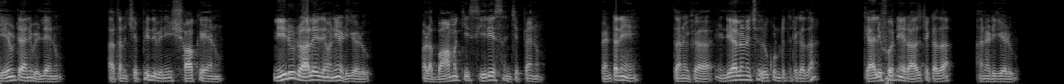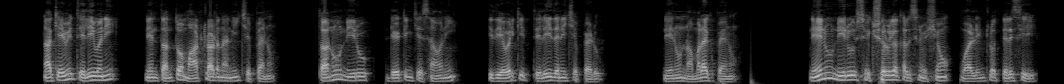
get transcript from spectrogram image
ఏమిటా అని వెళ్ళాను. అతను చెప్పింది విని షాక్ అయ్యాను. నీరు రాలేదేమని అడిగాడు. వాళ్ళ బామకి సీరియస్ అని చెప్పాను. వెంటనే తను ఇక ఇండియాలోనే చదువుకుంటుంది కదా కాలిఫోర్నియా రాజట కదా అని అడిగాడు. నాకేమీ తెలియవని నేను తనతో మాట్లాడనని చెప్పాను. తను నీరు డేటింగ్ చేశామని ఇది ఎవరికీ తెలియదని చెప్పాడు. నేను నమ్మలేకపోయాను. నేను నీరు సెక్షువల్గా కలిసిన విషయం వాళ్ళింట్లో తెలిసి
